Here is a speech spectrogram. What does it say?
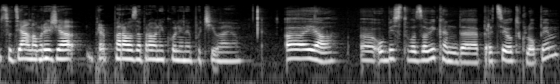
socialna mreža pravzaprav nikoli ne počivajo? Uh, ja, uh, v bistvu za vikende precej odklopim.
